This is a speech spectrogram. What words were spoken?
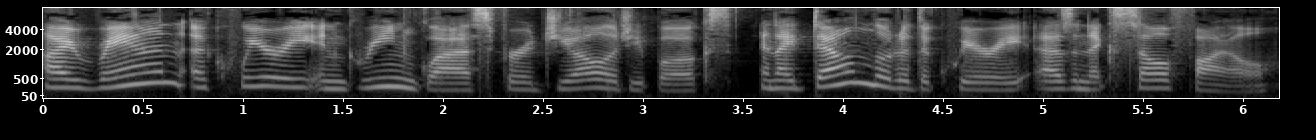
I ran a query in Greenglass for geology books and I downloaded the query as an Excel file.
